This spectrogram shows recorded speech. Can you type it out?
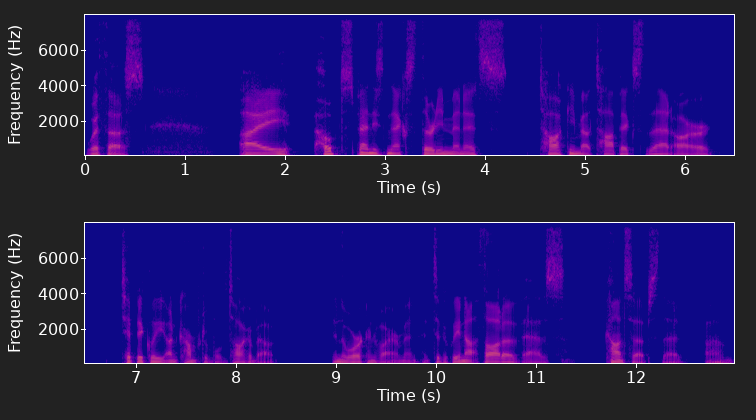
with us. I hope to spend these next 30 minutes talking about topics that are typically uncomfortable to talk about in the work environment and typically not thought of as concepts that um,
